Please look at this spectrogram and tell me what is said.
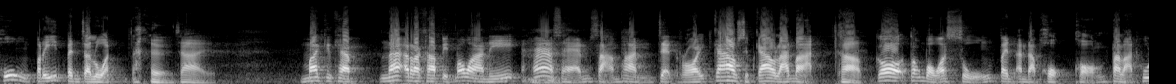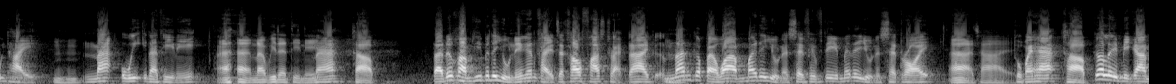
พุ่งปรี๊ดเป็นจรวด เออใช่ Market Cap ณราคาปิดเมื่อวานนี้ 53,799 ล้านบาท ครับ ก็ต้องบอกว่าสูงเป็นอันดับ 6 ของตลาดหุ้นไทย อือฮึ ณวินาทีนี้ อ่าณวินาทีนี้นะครับ แต่ด้วยความที่ไม่ได้อยู่ในเงื่อนไขจะเข้า fast track ได้ นั่นก็แปลว่าไม่ได้อยู่ใน set 50 ไม่ได้อยู่ใน set ร้อยอ่าใช่ ถูกไหมฮะ ครับ ก็เลยมีการ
